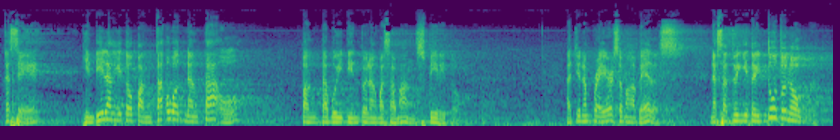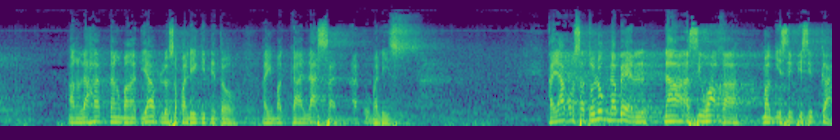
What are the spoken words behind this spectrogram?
Kasi, hindi lang ito pang tawag ng tao, pangtaboy din to ng masamang spirito. At yun ang prayer sa mga bells, na sa tuwing ito'y tutunog, ang lahat ng mga diablo sa paligid nito ay magkalasan at umalis. Kaya kung sa tunog na bell, naaasiwa ka, mag-isip-isip ka.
